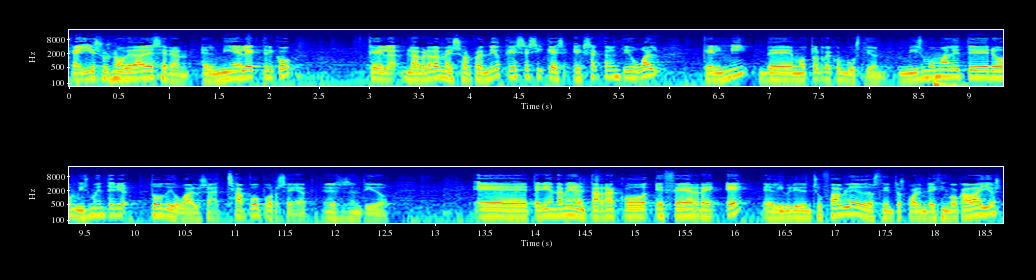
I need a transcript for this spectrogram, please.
que allí sus novedades eran el Mi eléctrico, que la, la verdad me sorprendió que ese sí que es exactamente igual que el Mi de motor de combustión. Mismo maletero, mismo interior, todo igual, o sea, chapo por SEAT en ese sentido. Eh, tenían también el Tarraco FRE, el híbrido enchufable de 245 caballos.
